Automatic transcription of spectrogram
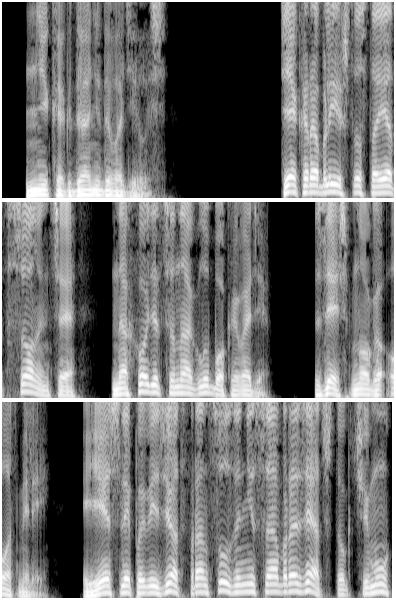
— «никогда не доводилось». «Те корабли, что стоят в Солнце, находятся на глубокой воде. Здесь много отмелей. Если повезет, французы не сообразят, что к чему,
